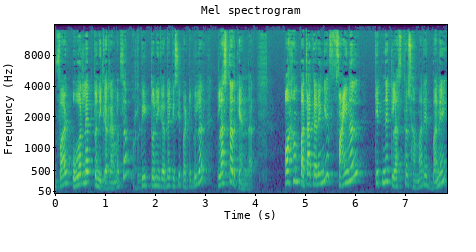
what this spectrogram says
वर्ड ओवरलैप तो नहीं कर रहा है मतलब रिपीट तो नहीं कर रहा है किसी पर्टिकुलर क्लस्टर के अंदर। और हम पता करेंगे फाइनल कितने क्लस्टर्स हमारे बने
